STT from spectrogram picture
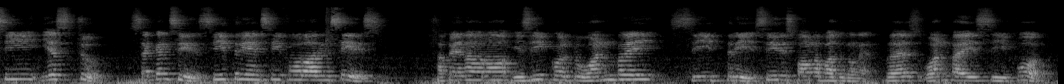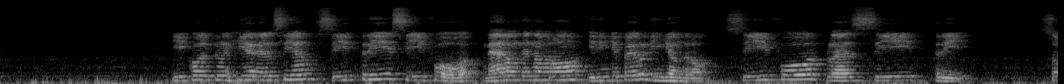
CS2 second series C3 and C4 are in series. அப்ப என்ன வரும்? is equal to 1 by C3 series ஃபார்ம்ல பாத்துக்கோங்க plus 1 by C4 equal to here LCM C3 C4 மேல வந்து என்ன வரும்? இது இங்க பேரும் இது இங்க வந்துரும். C4 plus C3 so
